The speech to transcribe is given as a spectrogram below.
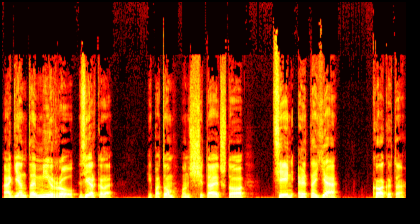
агента Мирроу, зеркало. И потом он считает, что тень — это я. Как это?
